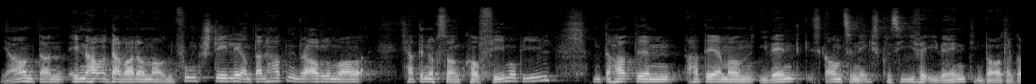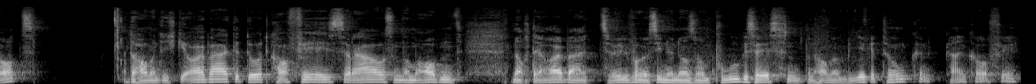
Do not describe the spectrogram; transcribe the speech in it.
ja, und dann, eben, da war dann mal eine Funkstelle und dann hatten wir aber mal, ich hatte noch so ein Kaffeemobil und da hatte, hatte er mal ein Event, das ganze ein exklusive Event in Bad Ragaz. Da haben wir natürlich gearbeitet dort, Kaffee ist raus und am Abend nach der Arbeit, 12 Uhr, sind wir noch so am Pool gesessen und dann haben wir ein Bier getrunken, kein Kaffee.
